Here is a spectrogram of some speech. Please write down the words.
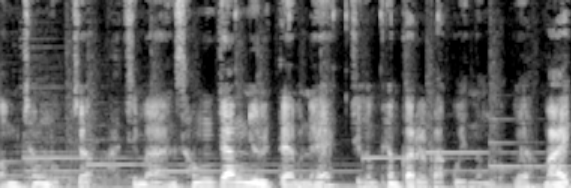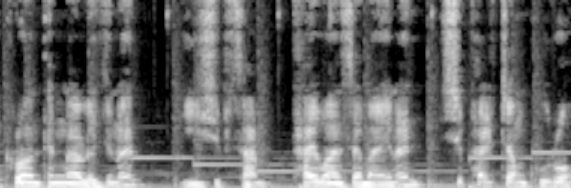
엄청 높죠. 하지만 성장률 때문에 지금 평가를 받고 있는 거고요. 마이크론 테크놀로지는 23, 타이완 세마이는 18.9로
